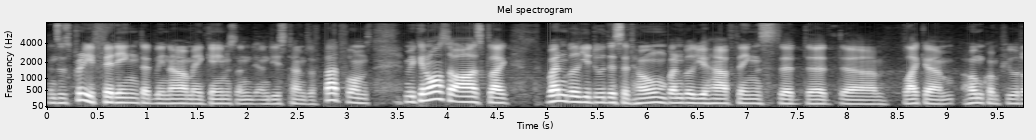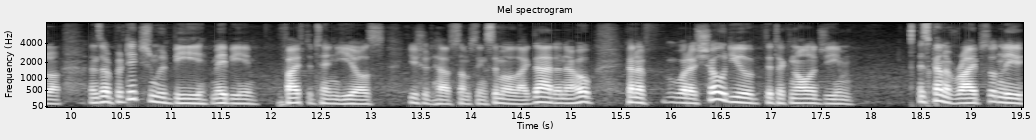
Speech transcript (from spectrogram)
And so it's pretty fitting that we now make games on, on these types of platforms. And we can also ask, like, when will you do this at home? When will you have things that, that uh, like a home computer? And so prediction would be maybe five to 10 years, you should have something similar like that. And I hope kind of what I showed you, the technology, is kind of ripe, certainly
